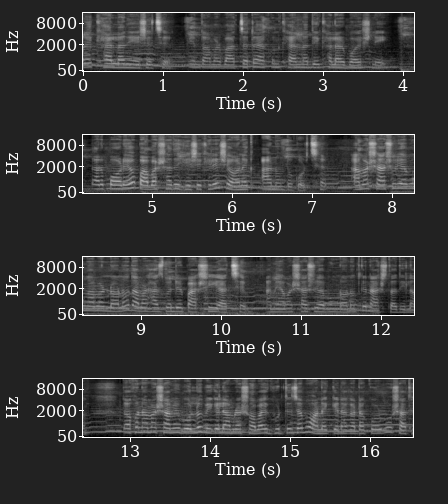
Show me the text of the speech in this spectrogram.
অনেক খেলনা নিয়ে এসেছে। কিন্তু আমার বাচ্চাটা এখন খেলনা দিয়ে খেলার বয়স নেই। তারপরেও বাবার সাথে হেসে খেলে সে অনেক আনন্দ করছে। আমার শাশুড়ি এবং আমার ননদ আমার হাজব্যান্ডের পাশেই আছে। আমি আমার শাশুড়ি এবং ননদকে নাস্তা দিলাম। তখন আমার স্বামী বলল, বিকেলে আমরা সবাই ঘুরতে যাব, অনেক কেনাকাটা করব, সাথে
